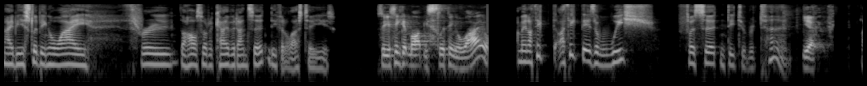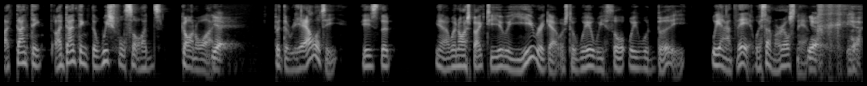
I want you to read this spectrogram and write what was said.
maybe slipping away through the whole sort of COVID uncertainty for the last two years. So you think it might be slipping away? Or? I mean, I think I think there's a wish for certainty to return. Yeah. I don't think I don't think the wishful side's gone away. Yeah. But the reality is that you know, when I spoke to you a year ago as to where we thought we would be, we aren't there. We're somewhere else now. Yeah. Yeah.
